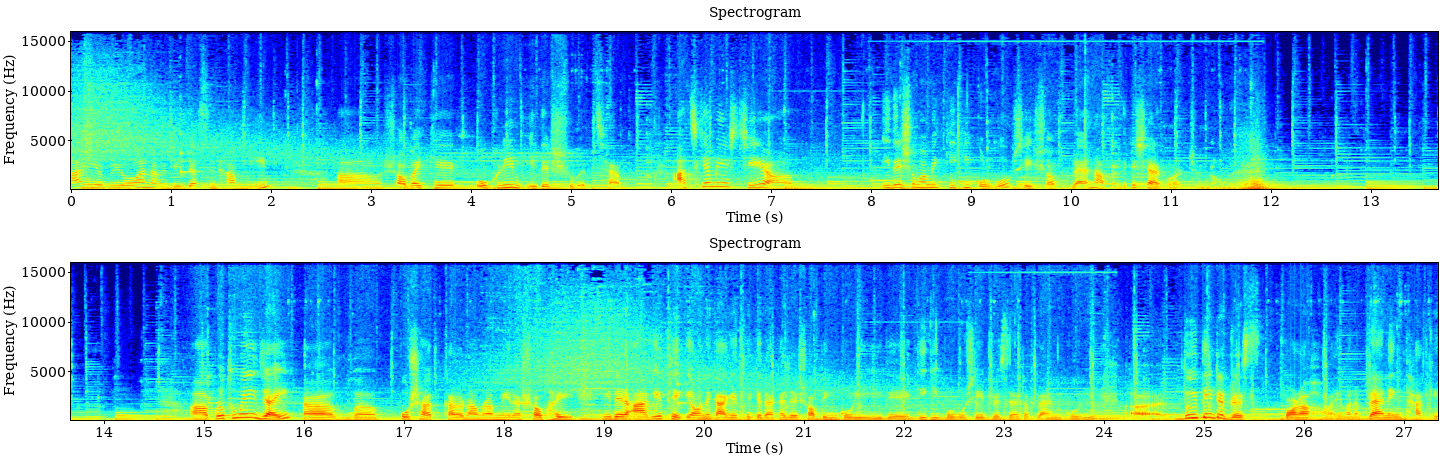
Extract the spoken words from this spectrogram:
হাই এভরিওয়ান আমি বিদ্যা সিনহা মিম সবাইকে অগ্রিম ঈদের শুভেচ্ছা। আজকে আমি এসেছি ঈদের সময় আমি কি কি করব সেই সব প্ল্যান আপনাদেরকে শেয়ার করার জন্য। প্রথমেই যাই পোশাক, কারণ আমরা মেয়েরা সবাই ঈদের আগে থেকে, অনেক আগে থেকে দেখা যায় শপিং করি, ঈদে কি কি পরবো সেই ড্রেসের একটা প্ল্যান করি। দুই তিনটে ড্রেস পরা হয় মানে প্ল্যানিং থাকে।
